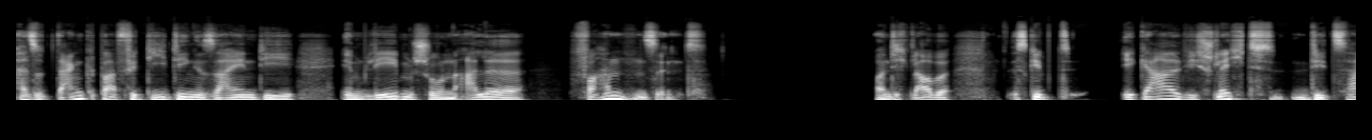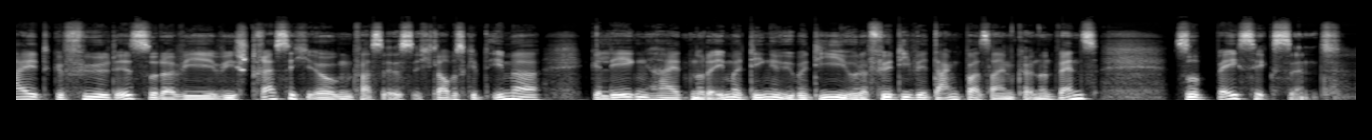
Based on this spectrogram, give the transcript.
Also dankbar für die Dinge sein, die im Leben schon alle vorhanden sind. Und ich glaube, es gibt egal wie schlecht die Zeit gefühlt ist oder wie, wie stressig irgendwas ist, ich glaube, es gibt immer Gelegenheiten oder immer Dinge, über die oder für die wir dankbar sein können. Und wenn es so Basics sind,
